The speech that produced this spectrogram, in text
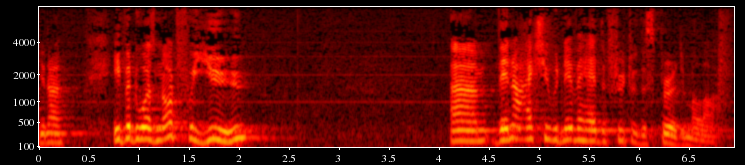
you know, if it was not for you, um, then I actually would never have the fruit of the Spirit in my life.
